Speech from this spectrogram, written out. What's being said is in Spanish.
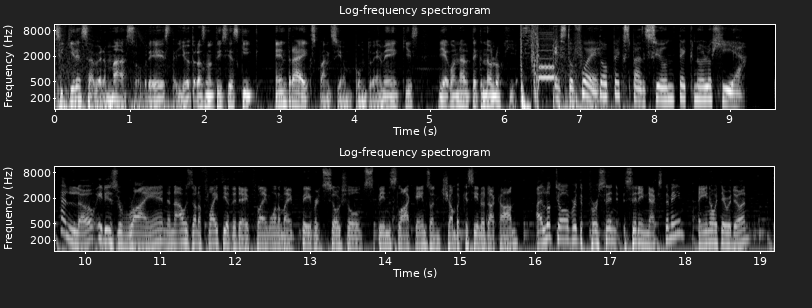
Si quieres saber más sobre esta y otras noticias geek, entra a expansión.mx diagonal tecnología. Esto fue Top Expansión Tecnología. Hello, it is Ryan, and I was on a flight the other day playing one of my favorite social spin slot games on chumbacasino.com. I looked over the person sitting next to me, and you know what they were doing?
